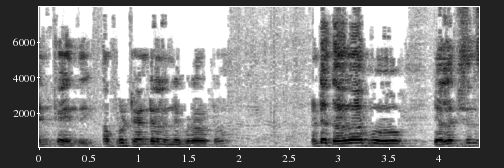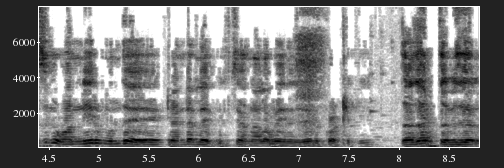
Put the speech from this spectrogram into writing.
ఎన్నికైంది అప్పుడు టెండర్లన్నీ పిలవటం అంటే దాదాపు ఎలక్షన్స్కి వన్ ఇయర్ ముందే టెండర్లు పిలిచాం నలభై ఎనిమిది వేల కోట్లకి. దాదాపు తొమ్మిది వేల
